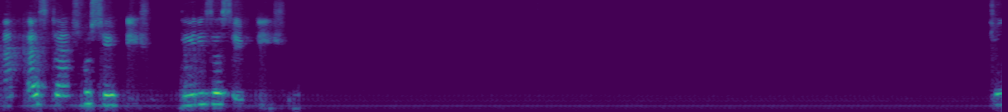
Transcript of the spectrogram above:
and S stands for safety issue there is a safety issue जो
